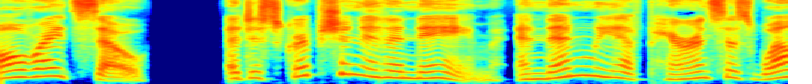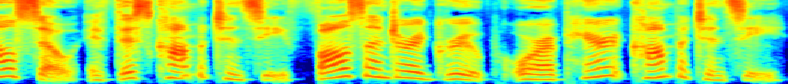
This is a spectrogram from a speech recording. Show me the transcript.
Alright, so a description and a name, and then we have parents as well. So if this competency falls under a group or a parent competency,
